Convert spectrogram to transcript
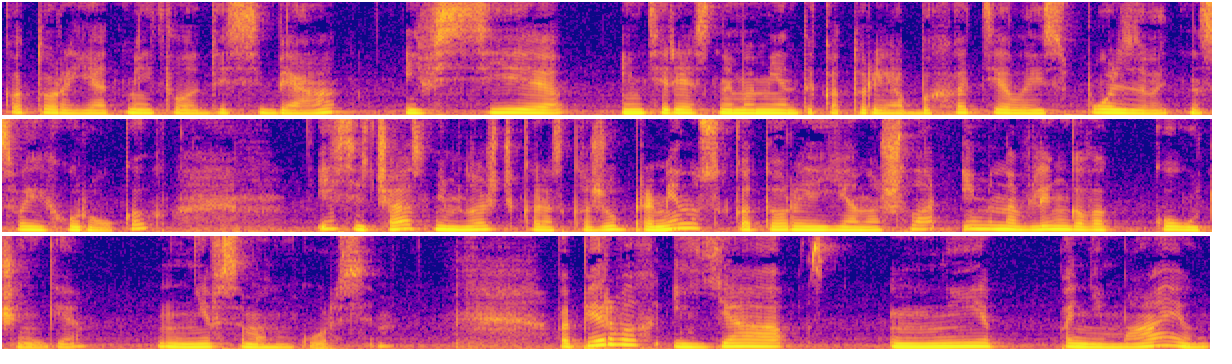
которые я отметила для себя, и все интересные моменты, которые я бы хотела использовать на своих уроках. И сейчас немножечко расскажу про минусы, которые я нашла именно в лингово коучинге, не в самом курсе. Во-первых, я не понимаю,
